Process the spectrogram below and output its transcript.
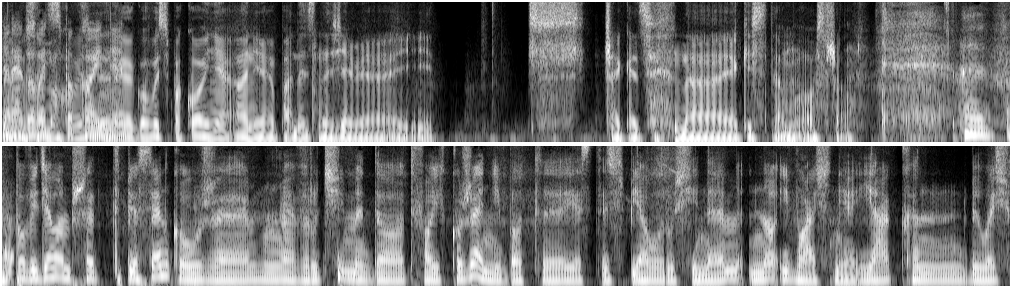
reagować spokojnie. reagować spokojnie, a nie padać na ziemię i czekać na jakiś tam ostrzał. E, powiedziałam przed piosenką, że wrócimy do Twoich korzeni, bo Ty jesteś Białorusinem. No i właśnie, jak byłeś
